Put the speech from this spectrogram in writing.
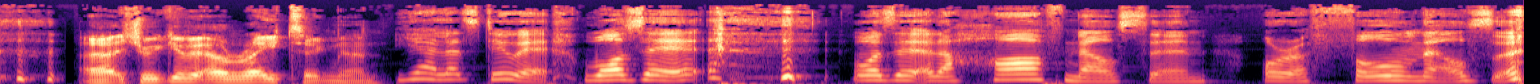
uh, should we give it a rating then? yeah, let's do it. Was it? was it at a half Nelson or a full Nelson?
